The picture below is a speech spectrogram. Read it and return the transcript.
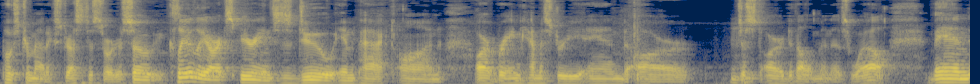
post-traumatic stress disorder. So clearly, our experiences do impact on our brain chemistry and our just our development as well. And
